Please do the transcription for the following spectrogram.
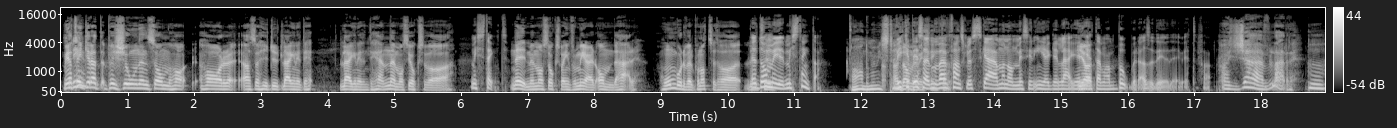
Men jag Det- tänker att personen som har, har alltså hyrt ut lägenhet till, lägenheten till henne måste ju också vara, Misstänkt. nej men måste också vara informerad om det här. Hon borde väl på något sätt ha lite Ja, de är ju misstänkta. Ja de är misstänkta. Vilket är är såhär, vem fan skulle scamma någon med sin egen lägenhet Ja. där man bor? Alltså det, det vet jag fan. Ja jävlar, Mm.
